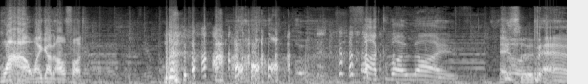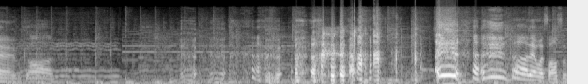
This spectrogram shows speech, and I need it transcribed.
Wow, I got alpha. Fuck my life. Excellent. Bam, gone. oh, that was awesome.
